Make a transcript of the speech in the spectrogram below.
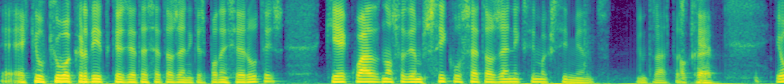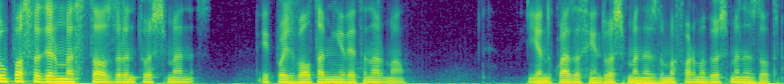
é, é aquilo que eu acredito que as dietas cetogénicas podem ser úteis, que é quase nós fazemos ciclos cetogénicos de emagrecimento, entre aspas, Ok. é, eu posso fazer uma cetose durante duas semanas e depois volto à minha dieta normal. E ando quase assim, duas semanas de uma forma, duas semanas de outra.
